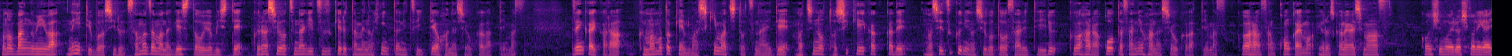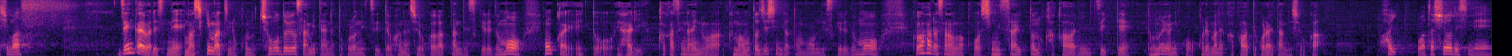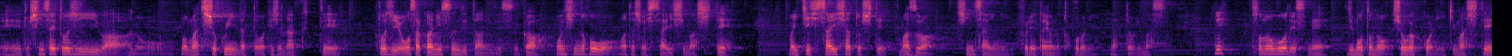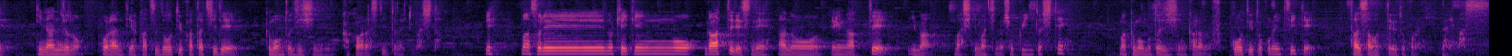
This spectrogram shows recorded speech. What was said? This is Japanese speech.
この番組はネイティブを知る様々なゲストをお呼びして暮らしをつなぎ続けるためのヒントについてお話を伺っています。前回から熊本県益城町とつないで町の都市計画課で町づくりの仕事をされている桑原浩太さんにお話を伺っています。桑原さん、今回もよろしくお願いします。今週もよろしくお願いします。前回はですね益城町のこのちょうど良さみたいなところについてお話を伺ったんですけれども今回、えっと、やはり欠かせないのは熊本地震だと思うんですけれども桑原さんはこう震災との関わりについてどのようにこうこれまで関わってこられたんでしょうか？はい、私はですね、えー、と震災当時はあの、まあ、町職員だったわけじゃなくて当時大阪に住んでたんですが本震の方を私は被災しまして、まあ、一被災者としてまずは震災に触れたようなところになっておりますでその後ですね地元の小学校に行きまして避難所のボランティア活動という形で熊本地震に関わらせていただきましたでまあ、それの経験をがあってですね、あの、縁あって、今、益城町の職員として、まあ、熊本地震からの復興というところについて携わっているところになります。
